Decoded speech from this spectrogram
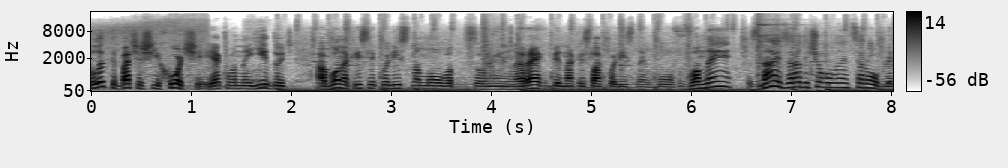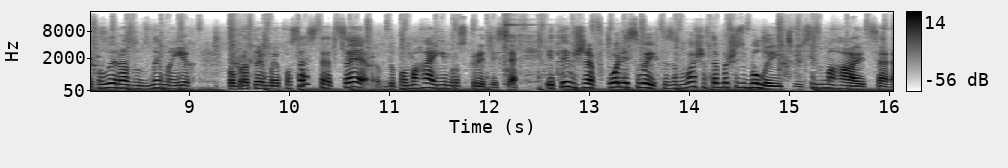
коли ти бачиш їх очі, як вони їдуть або на кріслі колісному, от регбі на кріслах колісних був, вони знають заради чого вони це роблять. Коли разом з ними їх побратими і посестри, це допомагає їм розкритися. І ти вже в колі своїх ти забуваєш, що в тебе щось болить, і всі змагаються,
